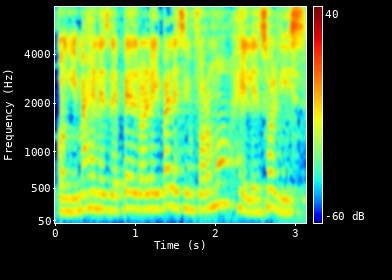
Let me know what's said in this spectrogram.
Con imágenes de Pedro Leiva les informó Helen Solís.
